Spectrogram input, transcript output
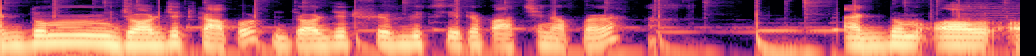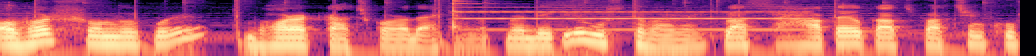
একদম জর্জেট কাপড়, জর্জেট ফেব্রিক্স এটা পাচ্ছেন আপনারা। একদম অল ওভার সুন্দর করে ভরাট কাজ করা, দেখেন। আপনারা দেখলে বুঝতে পারবেন। প্লাস হাতেও কাজ পাচ্ছেন, খুব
